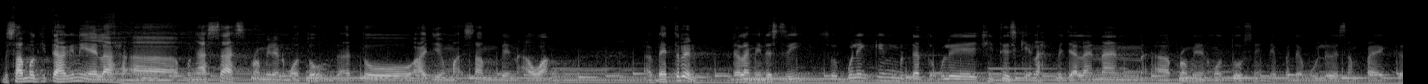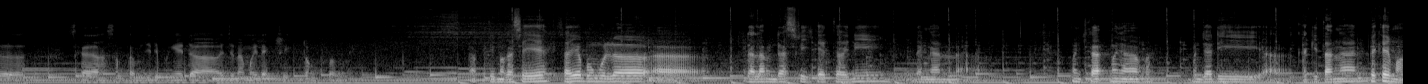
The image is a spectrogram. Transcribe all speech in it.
Bersama kita hari ini ialah uh, pengasas Prominent Motor Dato' Haji Mak Sam bin Awang uh, veteran dalam industri. So boleh mungkin Datuk boleh cerita sikitlah perjalanan uh, Prominent Motors ni daripada mula sampai ke sekarang sampai menjadi pengedar jenama elektrik Dongfeng ni. Uh, terima kasih. Saya bermula uh, dalam industri kereta ini dengan uh, men- menjadi uh, kaki tangan pekema.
